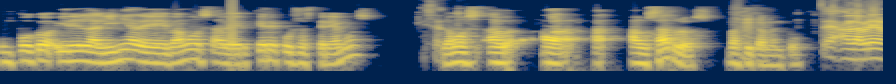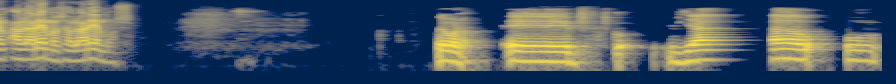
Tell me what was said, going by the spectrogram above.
un poco ir en la línea de vamos a ver qué recursos tenemos, vamos a, usarlos, básicamente. Hablaremos, hablaremos. Pero bueno, eh, ya, un,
